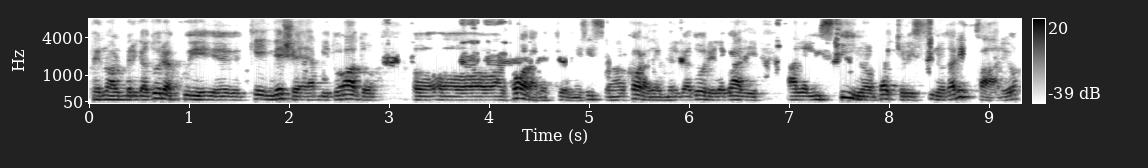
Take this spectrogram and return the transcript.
per un albergatore a cui, eh, che invece è abituato oh, ancora, perché non esistono ancora degli albergatori legati al listino, al vecchio listino tariffario,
